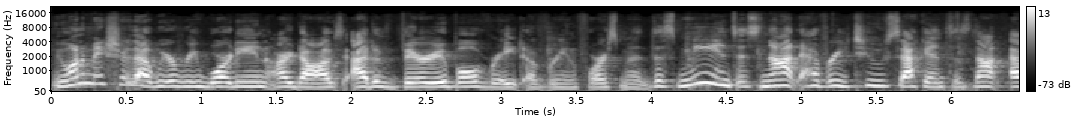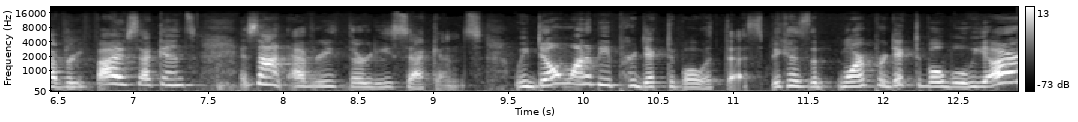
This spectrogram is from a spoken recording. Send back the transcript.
We want to make sure that we're rewarding our dogs at a variable rate of reinforcement. This means it's not every two seconds, it's not every five seconds, it's not every 30 seconds. We don't want to be predictable with this because the more predictable we are,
